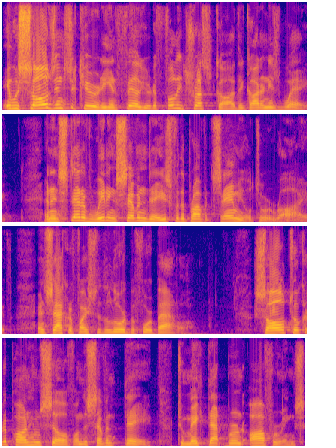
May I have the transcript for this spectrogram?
It was Saul's insecurity and failure to fully trust God that got in his way. And instead of waiting seven days for the prophet Samuel to arrive and sacrifice to the Lord before battle, Saul took it upon himself on the seventh day to make that burnt offerings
